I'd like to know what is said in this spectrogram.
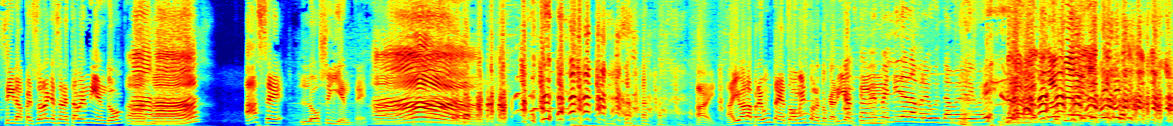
si la persona que se le está vendiendo Ajá. Hace lo siguiente. Ah. Ay, ahí va la pregunta. En este momento le tocaría al Hasta me team. perdí de la pregunta, pero anyway.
